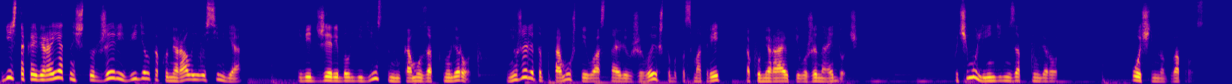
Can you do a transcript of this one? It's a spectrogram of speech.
Есть такая вероятность, что Джерри видел, как умирала его семья. Ведь Джерри был единственным, кому заткнули рот. Неужели это потому, что его оставили в живых, чтобы посмотреть, как умирают его жена и дочь? Почему Линди не заткнули рот? Очень много вопросов.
